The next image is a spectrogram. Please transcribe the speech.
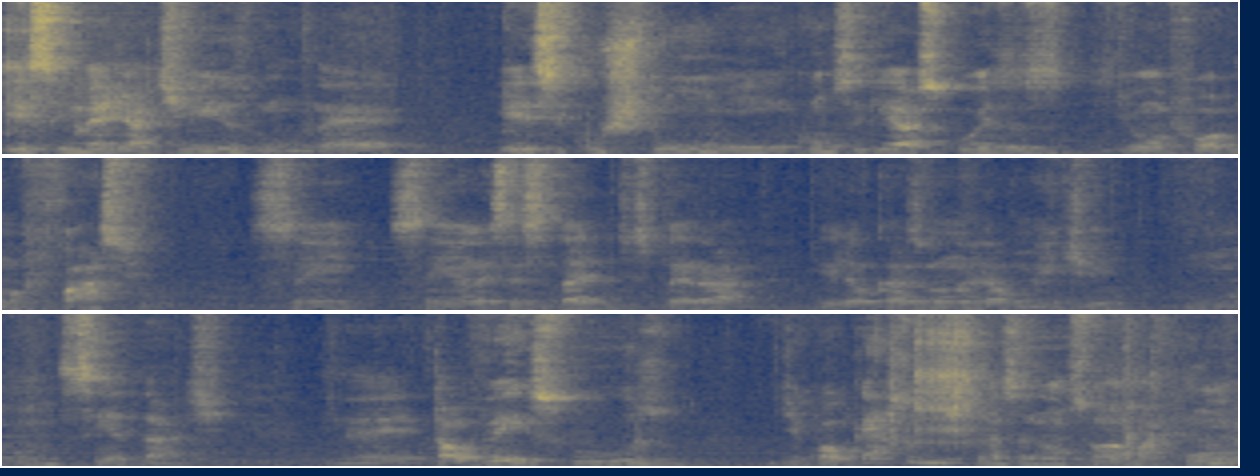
esse imediatismo, né? esse costume em conseguir as coisas de uma forma fácil, sem, sem a necessidade de esperar, ele ocasiona realmente uma ansiedade. Né? Talvez o uso de qualquer substância, não só a maconha,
